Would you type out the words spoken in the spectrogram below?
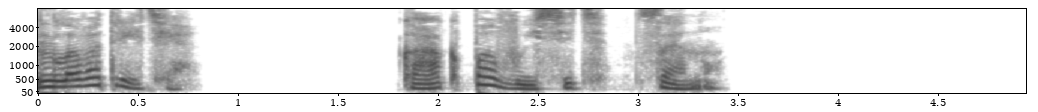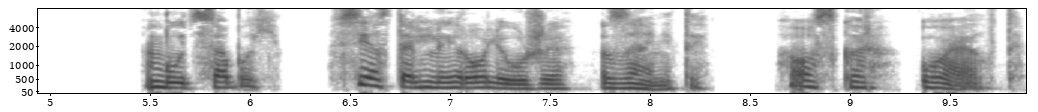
Глава третья. Как повысить цену? Будь собой. Все остальные роли уже заняты. Оскар Уайлд.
